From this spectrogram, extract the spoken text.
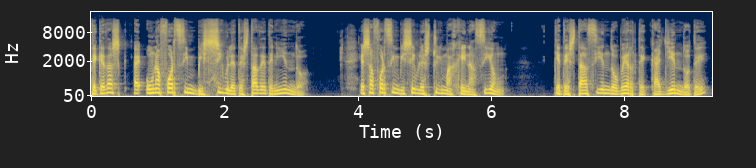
Te quedas... Eh, una fuerza invisible te está deteniendo. Esa fuerza invisible es tu imaginación que te está haciendo verte cayéndote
